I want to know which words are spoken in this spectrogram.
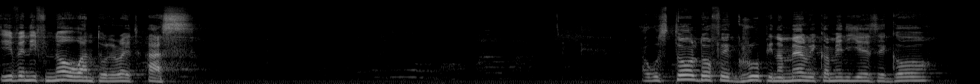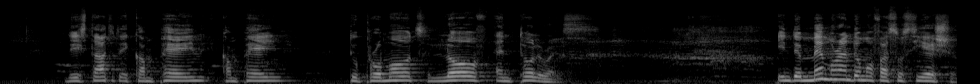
even if no one tolerates us. I was told of a group in America many years ago they started a campaign, campaign to promote love and tolerance. In the memorandum of association,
